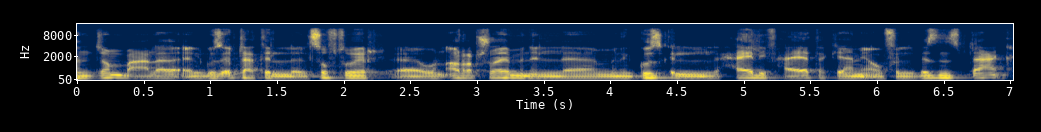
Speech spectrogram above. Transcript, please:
هنجنب على الجزئيه بتاعت ال software ونقرب شوية من ال... من الجزء الحالي في حياتك يعني أو في ال business بتاعك.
